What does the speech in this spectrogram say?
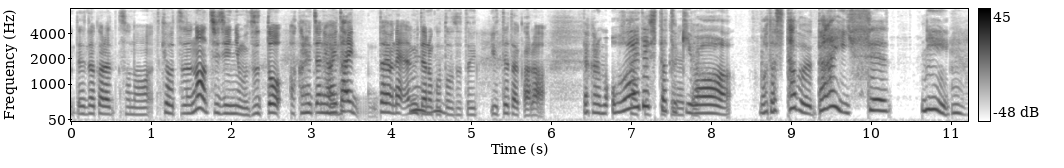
ん。でだからその共通の知人にもずっと「あかねちゃんに会いたいんだよね」みたいなことをずっと言言ってたから、だからもうお会いできた時は私多分第一声にうん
